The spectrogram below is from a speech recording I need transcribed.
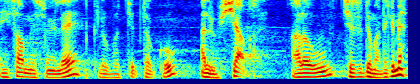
အိမ်ဆောက်မယ်ဆိုရင်လည်း global tip top ကိုအဲ့လိုရှာပါတယ်အားလုံးကျေးဇူးတင်ပါတယ်ခင်ဗျာ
